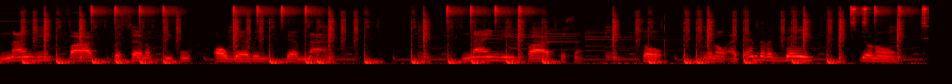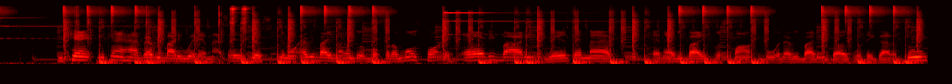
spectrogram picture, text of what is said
95% of people are wearing their mask. 95%. So, you know, at the end of the day, you know, you can't you can't have everybody wear their mask. It's just you know everybody's not gonna do it. But for the most part, if everybody wears their mask and everybody's responsible and everybody does what they gotta do,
